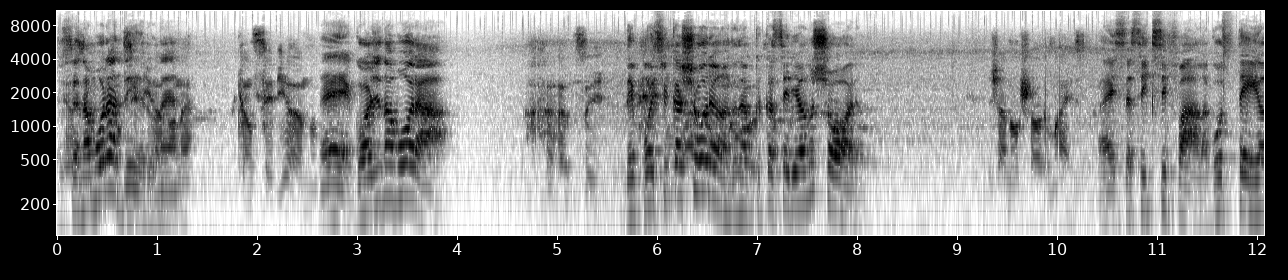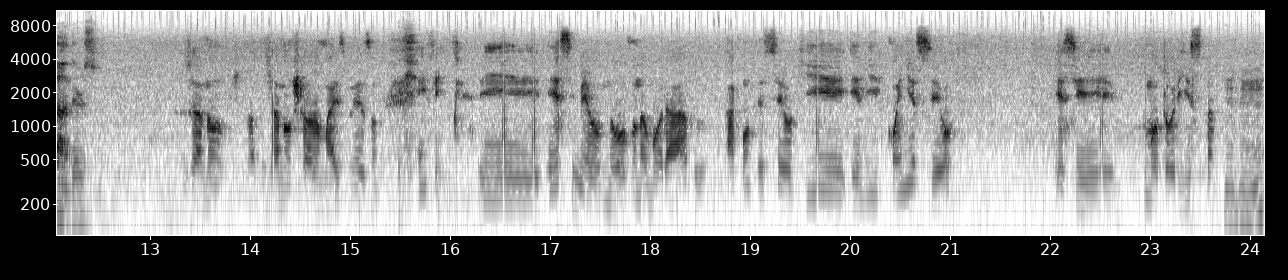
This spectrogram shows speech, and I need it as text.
Você é namoradeiro, né? né? Canceriano. É, gosta de namorar. Sim. Depois fica chorando, né? Porque canceriano chora já não choro mais. É isso é assim que se fala. Gostei, Anderson. Já não, já não choro mais mesmo. Enfim, e esse meu novo namorado aconteceu que ele conheceu esse motorista uhum.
